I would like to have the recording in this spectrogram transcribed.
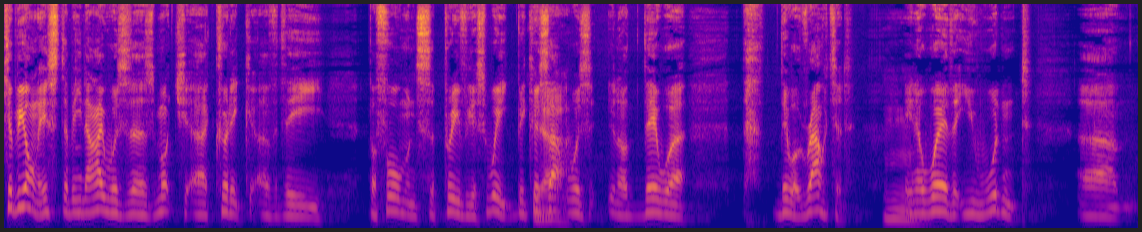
to be honest, I mean, I was as much a critic of the performance the previous week because Yeah. that was, you know, they were they were routed in a way that you wouldn't um,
